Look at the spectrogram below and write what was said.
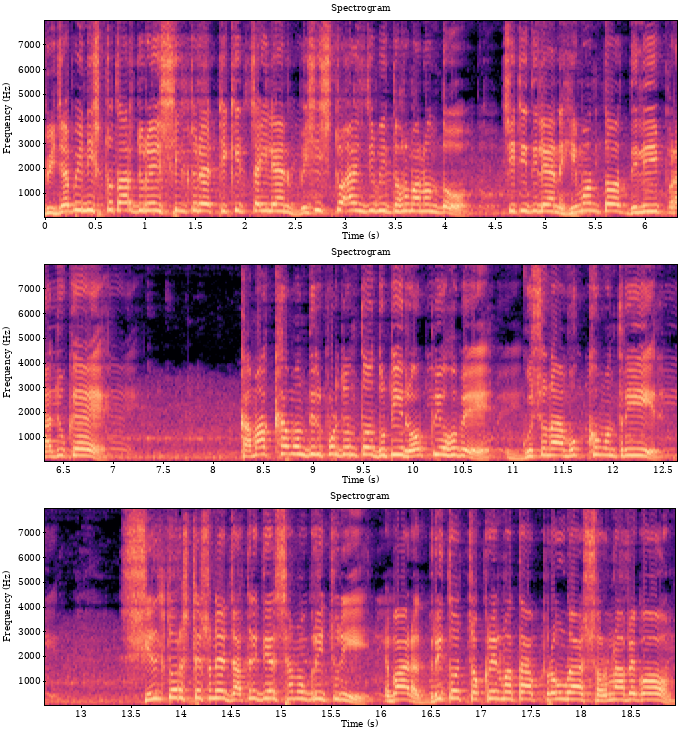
বিজেপি নিষ্ঠতার জুড়ে শিলচরে টিকিট চাইলেন বিশিষ্ট আইনজীবী ধর্মানন্দ, চিঠি দিলেন হিমন্ত, দিলীপ, রাজুকে। কামাখ্যা মন্দির পর্যন্ত দুটি রৌপ্য হবে, ঘোষণা মুখ্যমন্ত্রীর। শিলচর স্টেশনে যাত্রীদের সামগ্রী চুরি। এবার ধৃত চক্রের মাথা প্রৌঢ়া স্বর্ণা বেগম।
